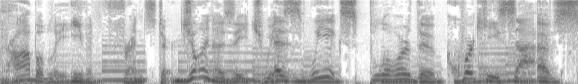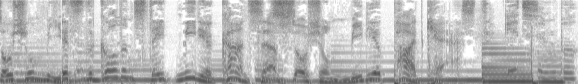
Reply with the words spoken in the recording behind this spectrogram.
probably even Friendster. Join us each week as we explore the quirky side of social media. It's the Golden State Media Concept Social Media Podcast. It's simple,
